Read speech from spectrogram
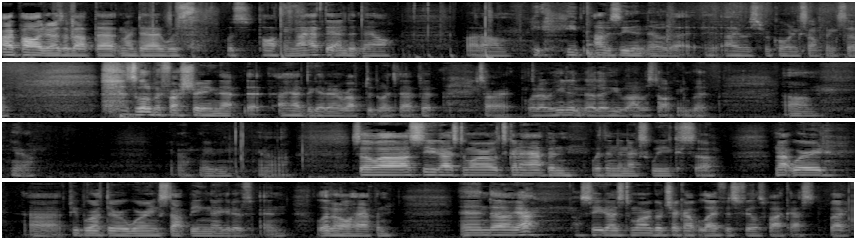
I apologize about that. My dad was was talking. I have to end it now, but um, he he obviously didn't know that I was recording something, so it's a little bit frustrating that that I had to get interrupted like that. But it's all right. Whatever. He didn't know that he I was talking, but um, you know, you know, maybe don't know. So uh, I'll see you guys tomorrow. It's gonna happen within the next week, so I'm not worried. Uh, people out there are worrying. Stop being negative and let it all happen. And uh, yeah, I'll see you guys tomorrow. Go check out Life is Feels podcast. Bye.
